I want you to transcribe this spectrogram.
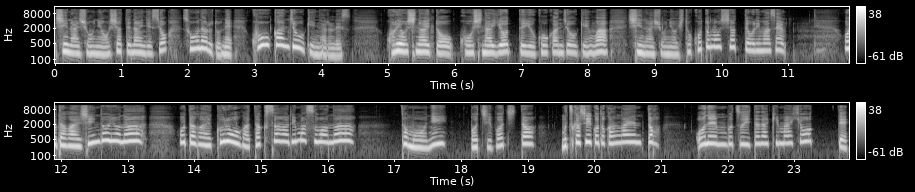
親鸞上人はおっしゃってないんですよ。そうなるとね交換条件になるんです。これをしないとこうしないよっていう交換条件は親鸞上人は一言もおっしゃっておりません。お互いしんどいよな。お互い苦労がたくさんありますわな。共にぼちぼちと難しいこと考えんとお念仏いただきまひょうって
